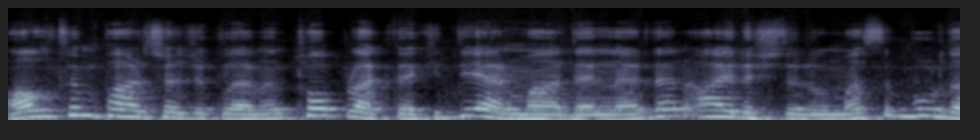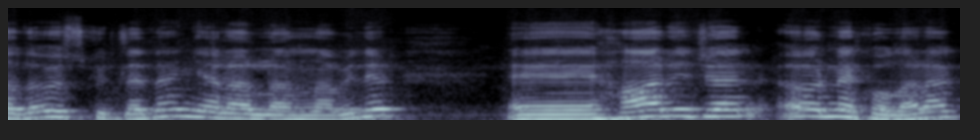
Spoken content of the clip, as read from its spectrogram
Altın parçacıklarının topraktaki diğer madenlerden ayrıştırılması burada da öz kütleden yararlanılabilir. Ee, haricen örnek olarak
